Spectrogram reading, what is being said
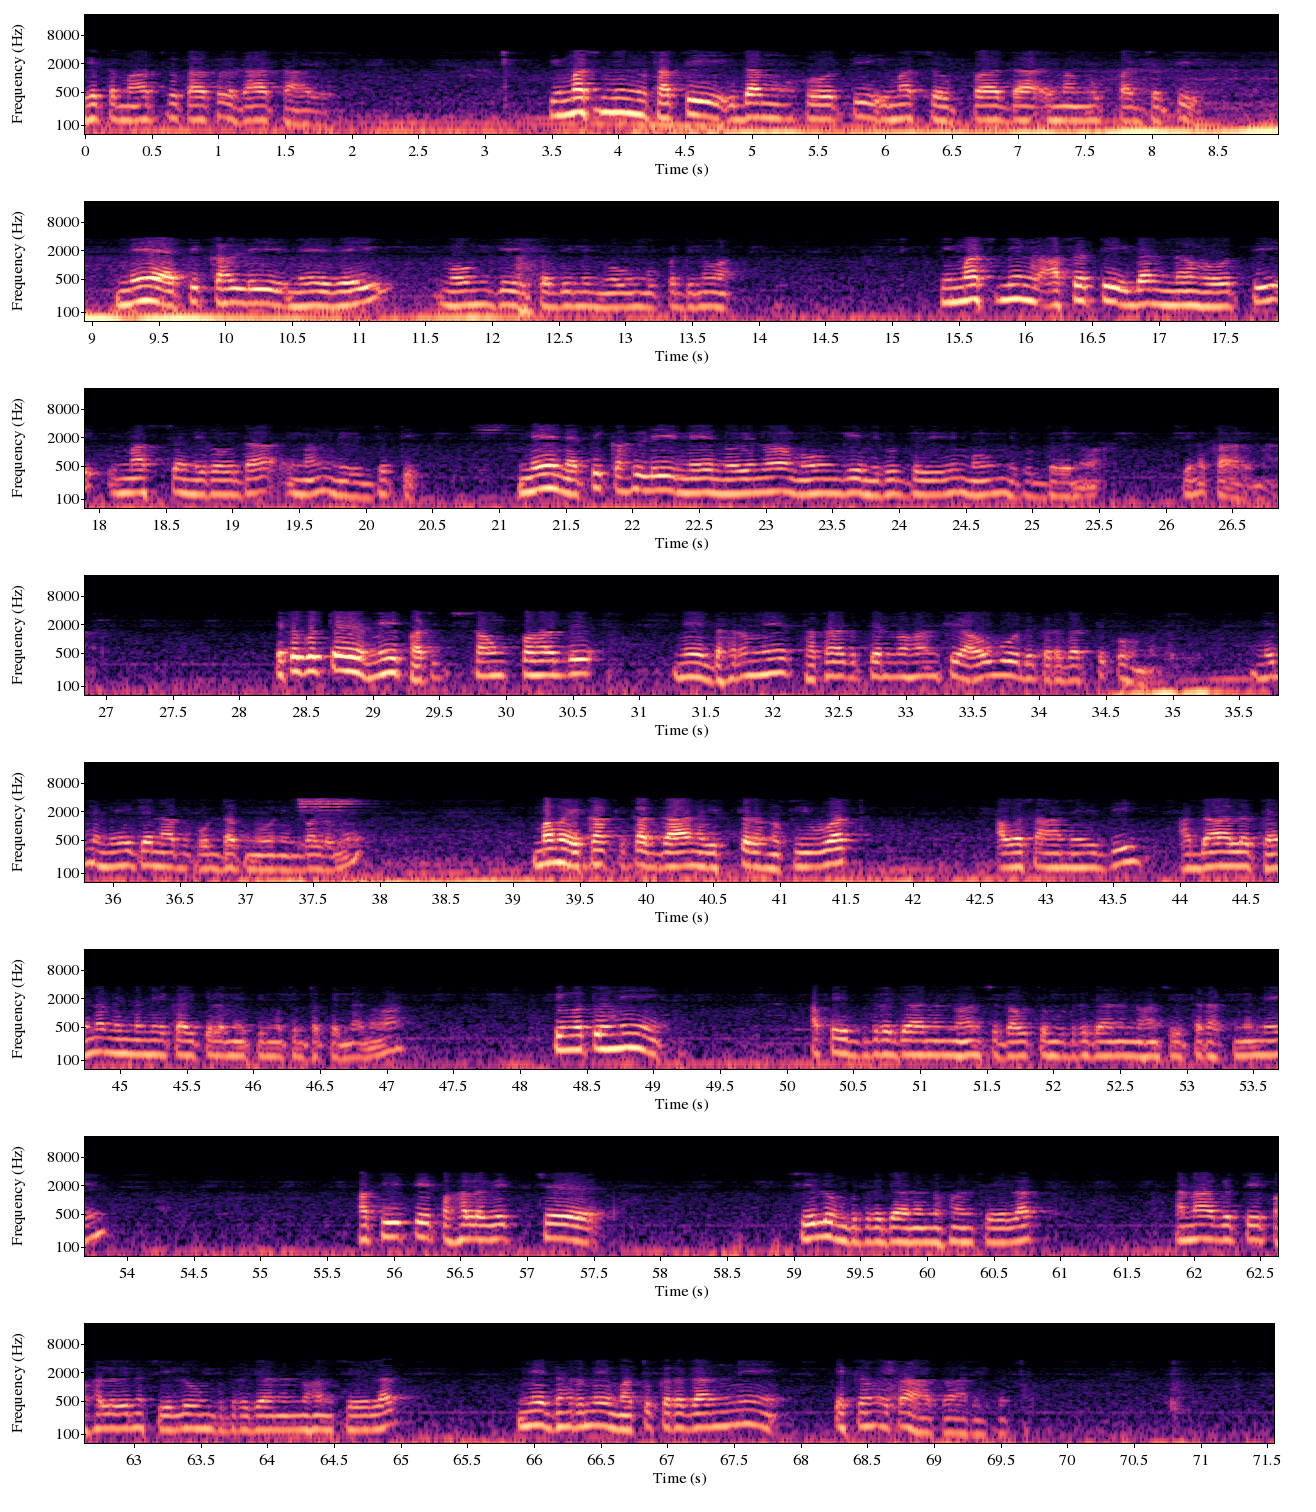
ඉහත මාතෘකා කළ ගාථාවේ ඉමස්මින් සති ඉදං හෝති ඉමස්ස උපාදා ඉමං උපජ්ජති. මේ ඇති කල්ලි මේ වෙයි මොවුන්ගේ ඉපදීමෙන් මොවුන් උපදිනවා. ඉමස්මින් අසති ඉදං න හෝති ඉමස්ස නිරෝධා ඉමං නිරුද්ධති මේ නැති කල්ලි මේ නොවෙනවා මොවුන්ගේ නිරුද්ධ වීම මොවුන් නිරුද්ධ වෙනවා කියන කාරණාව එතකොට මේ පටිච්චසමුප්පාද මේ ධර්මයේ තථාගතයන් වහන්සේ අවබෝධ කරගත්තේ කොහොමද? මෙන්න මේ ගැන අපි පොඩ්ඩක් නෝනින් බලමු. මම එකක් එකක් ගාන විස්තර නොකියුවත් අවසානයේදී අදාළ තැන මෙන්න මේකයි කියලා මේ පින්වතුන්ට පෙන්නනවා. පින්වතුනි අපේ බුදුරජාණන් වහන්සේ ගෞතම බුදුරජාණන් වහන්සේ විතරක් නෙමෙයි අතීතේ පහළ වෙච්ච සියලුම බුදුරජාණන් වහන්සේලාත් අනාගතයේ පහළ වෙන සියලුම බුදුරජාණන් වහන්සේලාත් මේ ධර්මයේ මතු කරගන්නේ එකම එක ආකාරයකට.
